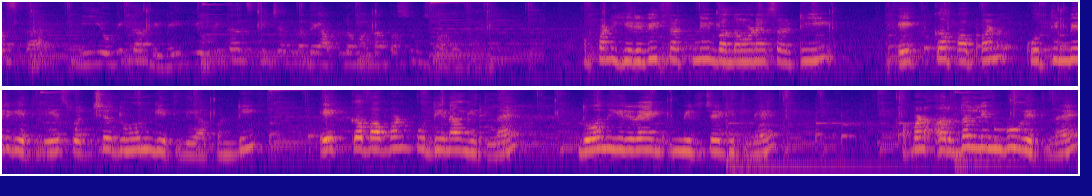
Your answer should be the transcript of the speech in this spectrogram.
नमस्कार मी योगिता भिले योगिताच किचनमध्ये आपलं मनापासून स्वागत आहे. आपण हिरवी चटणी बनवण्यासाठी एक कप आपण कोथिंबीर घेतली आहे स्वच्छ धुवून घेतली आपण ती. एक कप आपण पुदिना घेतला आहे दोन हिरव्या मिरच्या घेतल्या आहेत. आपण अर्ध लिंबू घेतलं आहे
